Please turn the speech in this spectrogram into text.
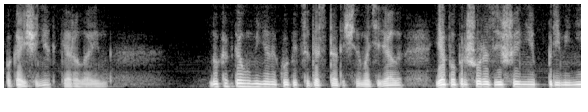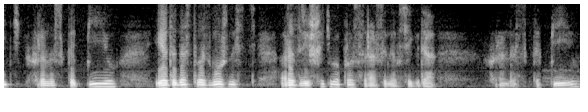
Пока еще нет, Кэролайн. Но когда у меня накопится достаточно материала, я попрошу разрешения применить хроноскопию, и это даст возможность разрешить вопрос раз и навсегда. Хроноскопию?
